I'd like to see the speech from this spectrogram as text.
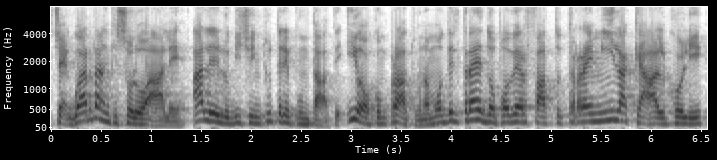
Cioè, guarda anche solo Ale. Ale lo dice in tutte le puntate. Io ho comprato una Model 3 dopo aver fatto 3.000 calcoli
